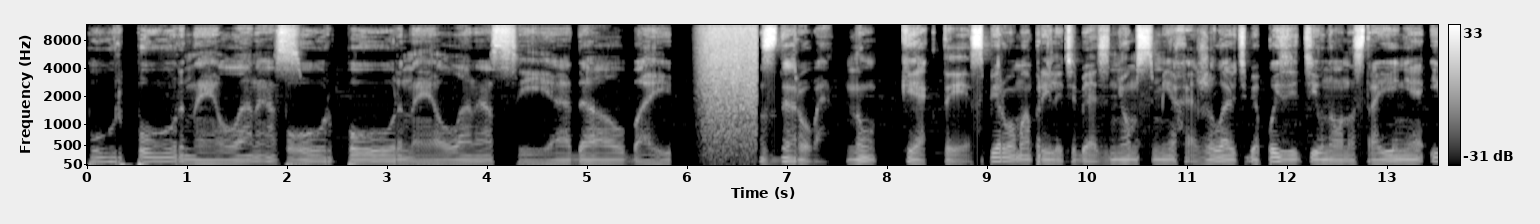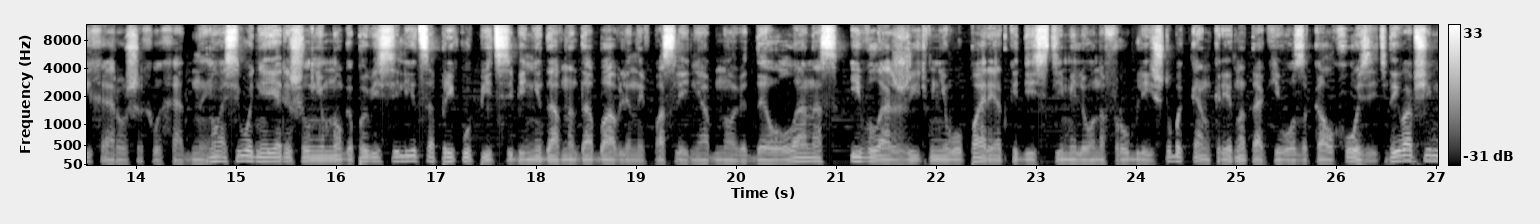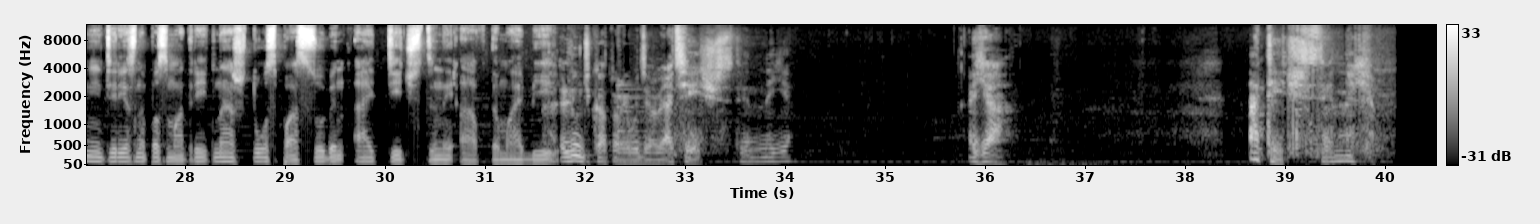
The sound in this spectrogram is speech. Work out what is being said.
Пурпурный ланос, пурпурный ланос, я долбаю. Здорово. Ну, как ты? С 1 апреля тебя, с днем смеха. Желаю тебе позитивного настроения и хороших выходных. Ну а сегодня я решил немного повеселиться, прикупить себе недавно добавленный в последней обнове Deulanos и вложить в него порядка 10 миллионов рублей, чтобы конкретно так его заколхозить. Да и вообще мне интересно посмотреть, на что способен отечественный автомобиль. Люди, которые его делали, отечественные. Я отечественный.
